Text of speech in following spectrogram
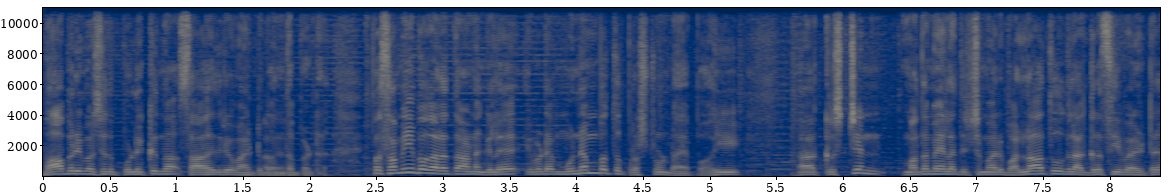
ബാബരി മസ്ജിദ് പൊളിക്കുന്ന സാഹചര്യവുമായിട്ട് ബന്ധപ്പെട്ട്. ഇപ്പോൾ സമീപകാലത്താണെങ്കിൽ ഇവിടെ മുനമ്പത്ത് പ്രശ്നം ഉണ്ടായപ്പോൾ ഈ ക്രിസ്ത്യൻ മതമേലധ്യക്ഷന്മാർ വല്ലാത്ത തോതിൽ അഗ്രസീവായിട്ട്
